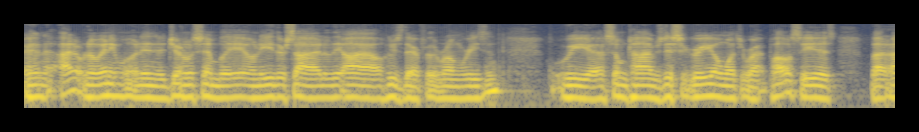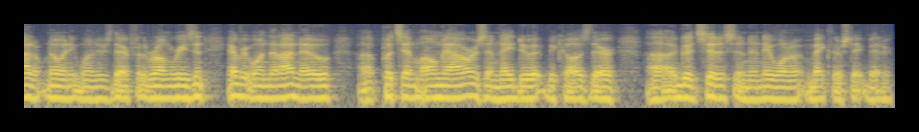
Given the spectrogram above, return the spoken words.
And I don't know anyone in the General Assembly on either side of the aisle who's there for the wrong reason. We uh, sometimes disagree on what the right policy is, but I don't know anyone who's there for the wrong reason. Everyone that I know uh, puts in long hours, and they do it because they're uh, a good citizen and they want to make their state better.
